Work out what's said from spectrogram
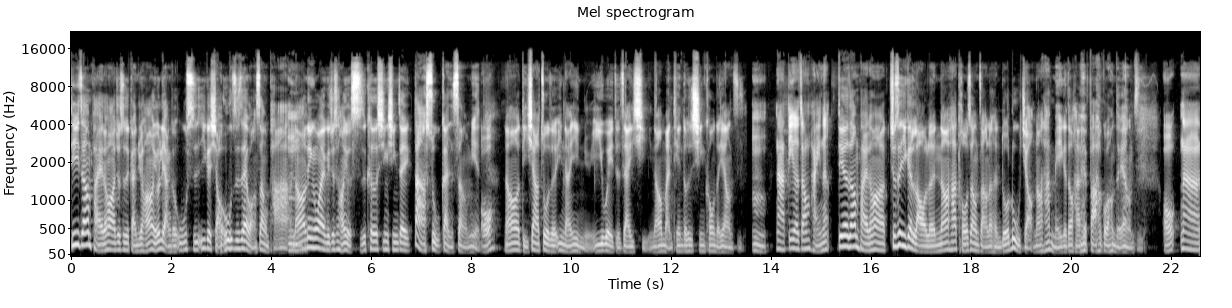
第一张牌的话，就是感觉好像有两个巫师，一个小巫师在往上爬，嗯然后另外一个就是好像有十颗星星在大树干上面，哦，然后底下坐着一男一女依偎着在一起，然后满天都是星空的样子。嗯，那第二张牌呢？第二张牌的话，就是一个老人，然后他头上长了很多鹿角，然后他每一个都还会发光的样子。哦，那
